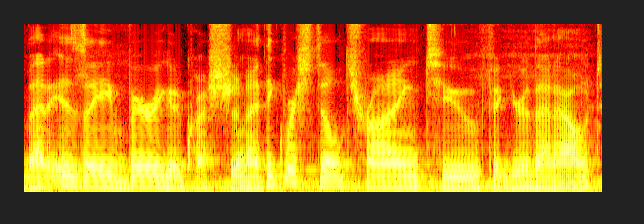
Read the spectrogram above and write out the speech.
That is a very good question. I think we're still trying to figure that out.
